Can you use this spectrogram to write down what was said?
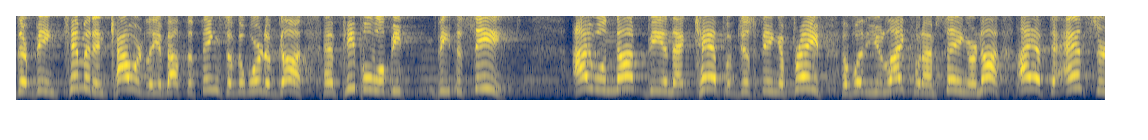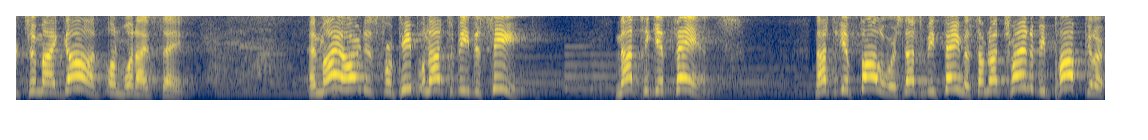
they're being timid and cowardly about the things of the Word of God, and people will be, be deceived. I will not be in that camp of just being afraid of whether you like what I'm saying or not. I have to answer to my God on what I'm saying. And my heart is for people not to be deceived, not to get fans, not to get followers, not to be famous. I'm not trying to be popular,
